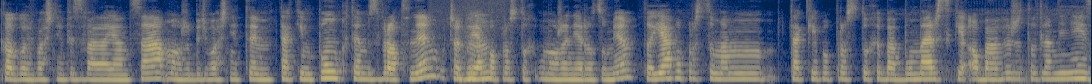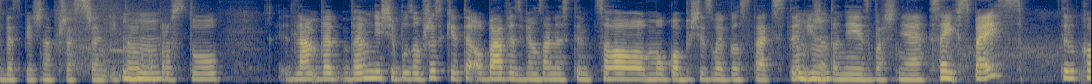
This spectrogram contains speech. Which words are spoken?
kogoś właśnie wyzwalająca, może być właśnie tym takim punktem zwrotnym, czego Mhm. ja po prostu może nie rozumiem, to ja po prostu mam takie po prostu chyba boomerskie obawy, że to dla mnie nie jest bezpieczna przestrzeń i to Mhm. po prostu dla, we, we mnie się budzą wszystkie te obawy związane z tym, co mogłoby się złego stać z tym i Mhm. że to nie jest właśnie safe space, tylko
